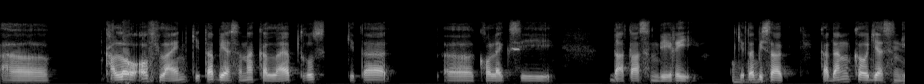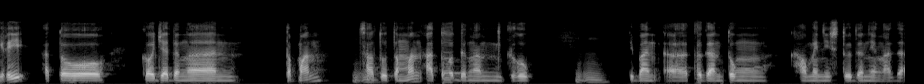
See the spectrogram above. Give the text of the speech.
eh, kalau offline kita biasanya ke lab terus kita eh, koleksi data sendiri. Kita oh, bisa kadang kerja sendiri atau kerja dengan teman, hmm, satu teman atau dengan grup. Hmm, hmm. diban eh, tergantung how many student yang ada.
